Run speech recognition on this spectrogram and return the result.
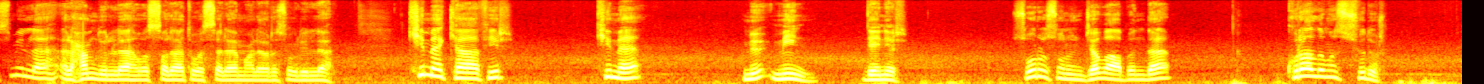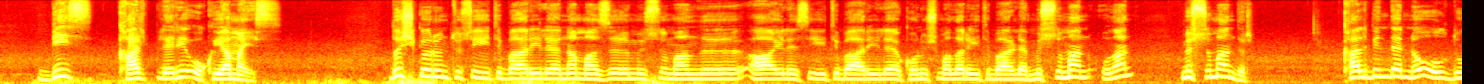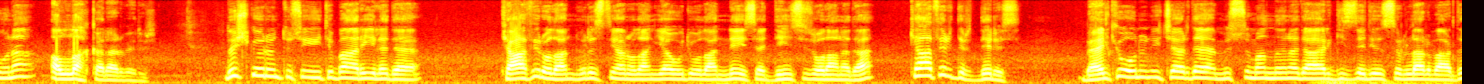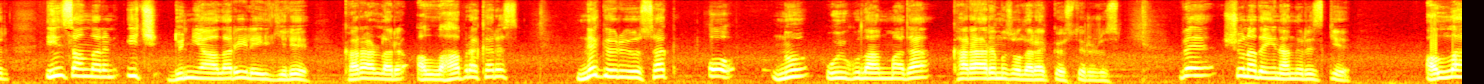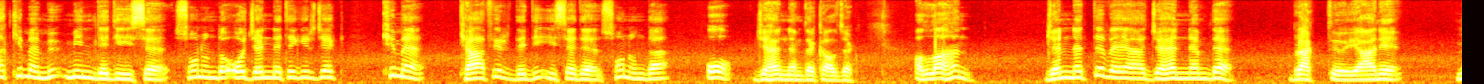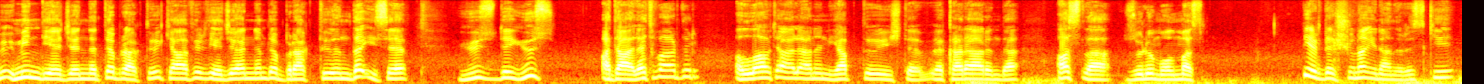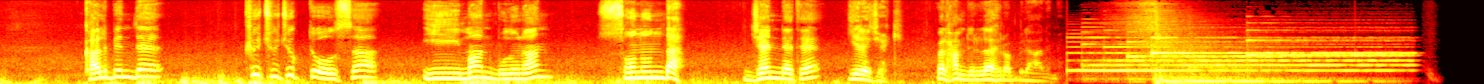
Bismillah, elhamdülillah ve salatu ve selamu ala Resulillah. Kime kafir, kime mümin denir? Sorusunun cevabında kuralımız şudur. Biz kalpleri okuyamayız. Dış görüntüsü itibariyle namazı, Müslümanlığı, ailesi itibariyle, konuşmaları itibariyle Müslüman olan Müslümandır kalbinde ne olduğuna Allah karar verir. Dış görüntüsü itibariyle de kafir olan, Hristiyan olan, Yahudi olan neyse dinsiz olana da kafirdir deriz. Belki onun içeride Müslümanlığına dair gizlediği sırlar vardır. İnsanların iç dünyaları ile ilgili kararları Allah'a bırakarız. Ne görüyorsak onu uygulanmada kararımız olarak gösteririz. Ve şuna da inanırız ki Allah kime mümin dediyse sonunda o cennete girecek. Kime kafir dediyse de sonunda o cehennemde kalacak. Allah'ın cennette veya cehennemde bıraktığı yani mümin diye cennette bıraktığı, kafir diye cehennemde bıraktığında ise yüzde yüz adalet vardır. allah Teala'nın yaptığı işte ve kararında asla zulüm olmaz. Bir de şuna inanırız ki kalbinde küçücük de olsa iman bulunan sonunda cennete girecek. Velhamdülillahi Rabbil Alemin.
